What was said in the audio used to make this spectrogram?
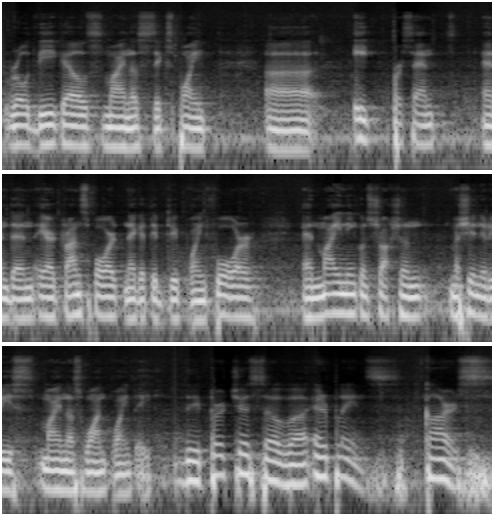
road vehicles minus 6.8%, and then air transport negative 3.4, and mining construction machineries minus 1.8. The purchase of uh, airplanes, cars,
